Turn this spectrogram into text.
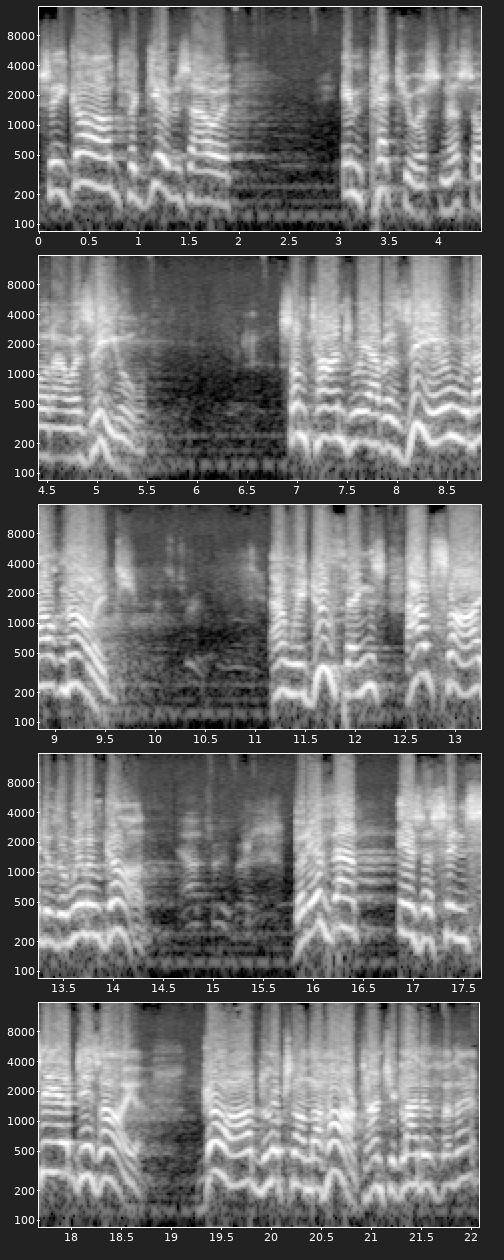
See, God forgives our impetuousness or our zeal. Sometimes we have a zeal without knowledge. And we do things outside of the will of God. True. But if that is a sincere desire, God looks on the heart. Aren't you glad for that?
